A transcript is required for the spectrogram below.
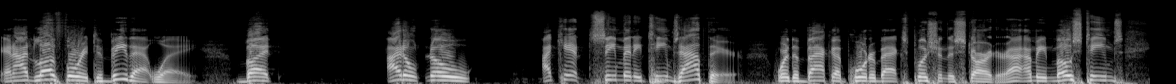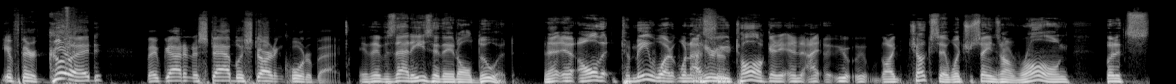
and I'd love for it to be that way, but I don't know. I can't see many teams out there where the backup quarterback's pushing the starter. I, I mean, most teams, if they're good, they've got an established starting quarterback. If it was that easy, they'd all do it. That, and all that to me, what when I That's hear true. you talk, and, and I, you, like Chuck said, what you're saying is not wrong, but it's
